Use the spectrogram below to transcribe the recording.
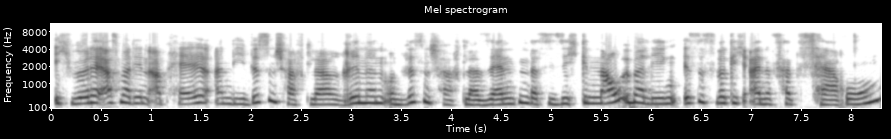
Ich würde erstmal den Appell an die Wissenschaftlerinnen und Wissenschaftler senden, dass sie sich genau überlegen, ist es wirklich eine Verzerrung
